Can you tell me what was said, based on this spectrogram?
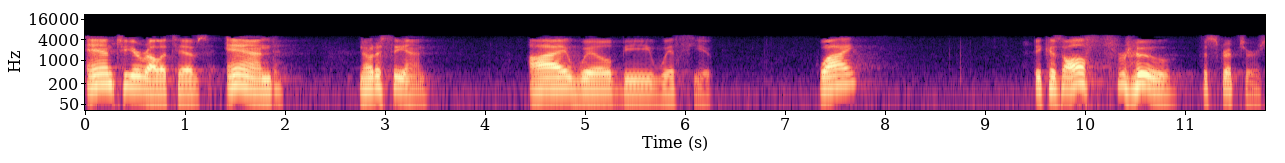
and to your relatives, and, notice the end, I will be with you. Why? Because all through the scriptures,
